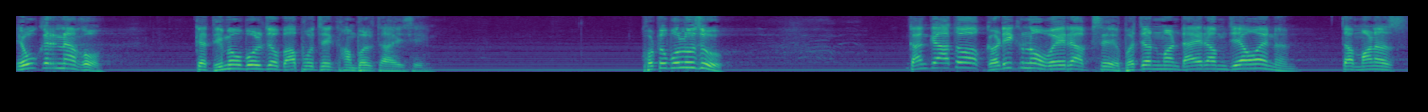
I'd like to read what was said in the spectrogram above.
એવું કરી નાખો કે ધીમે બોલજો બાપુ છે સાંભળતા હોય છે. ખોટું બોલું છું? કારણ કે આ તો ઘડીકનો વૈરાગ છે. ભજનમાં ડાયરામ જે હોય ને તો માણસ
